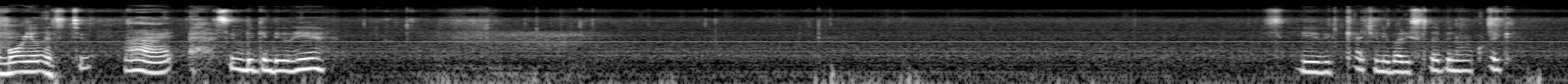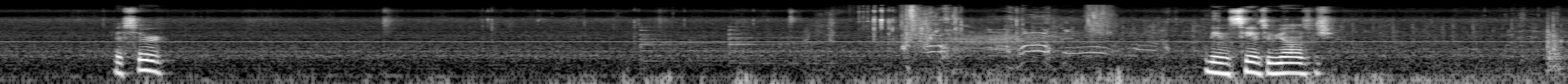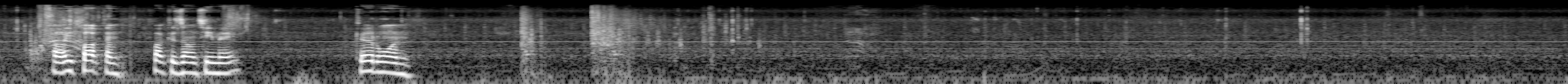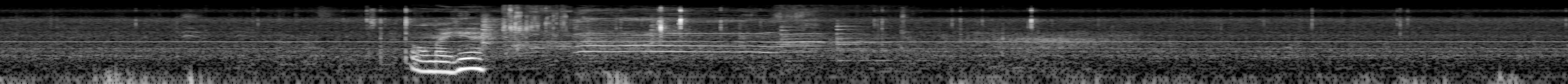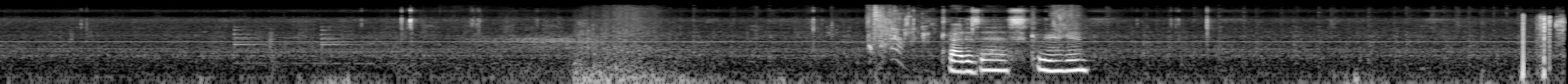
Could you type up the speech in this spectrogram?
Memorial Institute. Alright, see what we can do here. See if we can catch anybody slipping real quick. Yes, sir. Didn't even see him to be honest with you. Oh, he fucked him. Fucked his own teammate. Good one. Right here. Got his ass. Come here again.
